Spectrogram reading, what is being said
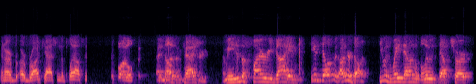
in our our broadcast in the playoffs. Bottle and Nazem Kadri. I mean, he's a fiery guy, and he's the ultimate underdog. He was way down the Blues depth chart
